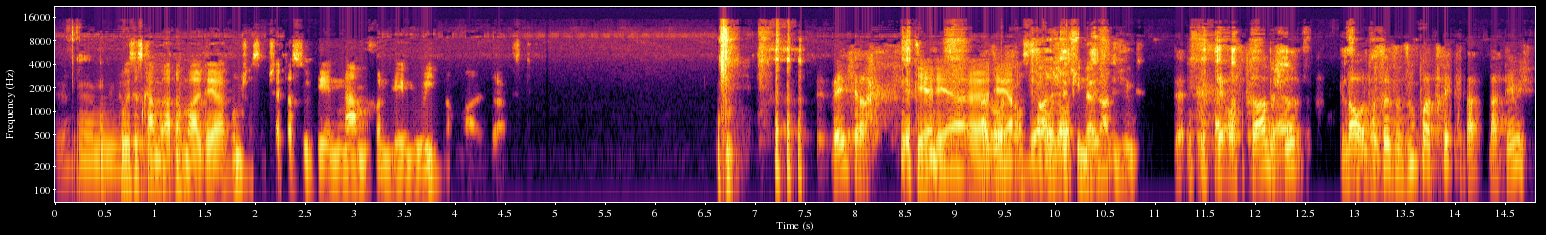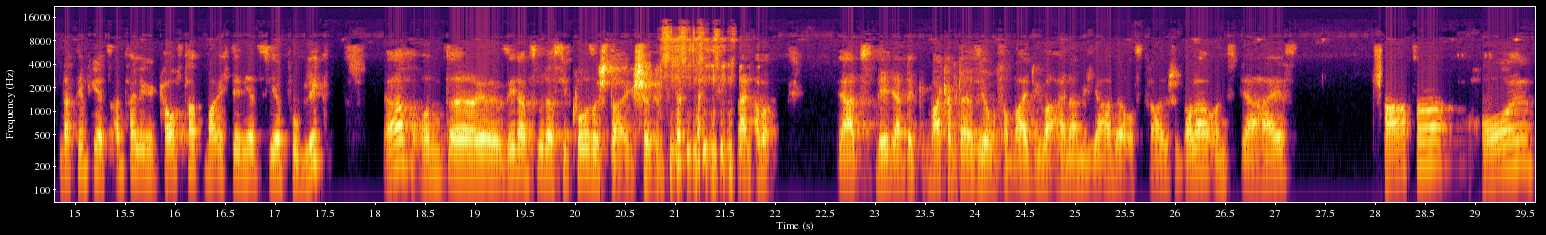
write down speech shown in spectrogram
Ähm, ähm, Luis, es kam gerade nochmal der Wunsch aus dem Chat, dass du den Namen von dem Read nochmal sagst. welcher? Der, der, äh, Also, der der australische Kindergarten unaussprechliche. Read. Der, der australische. Ja, genau, das ist ein super Trick. Na- Nachdem ich, nachdem ich jetzt Anteile gekauft habe, mache ich den jetzt hier publik. Ja, und äh, sehe dann zu, dass die Kurse steigen schön. Nein, aber der hat, nee, der hat eine Marktkapitalisierung von weit über einer Milliarde australische Dollar und der heißt Charter Hall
